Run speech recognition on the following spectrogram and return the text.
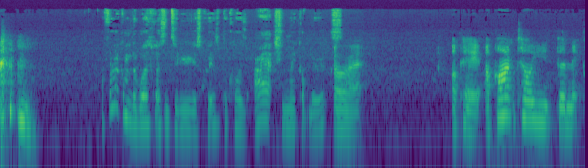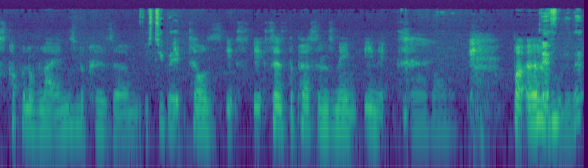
I feel like I'm the worst person to do this quiz because I actually make up lyrics. Alright. Okay, I can't tell you the next couple of lines Mhm. because um It's too big. it tells it's it says the person's name in it. Oh wow. But um Careful with it.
